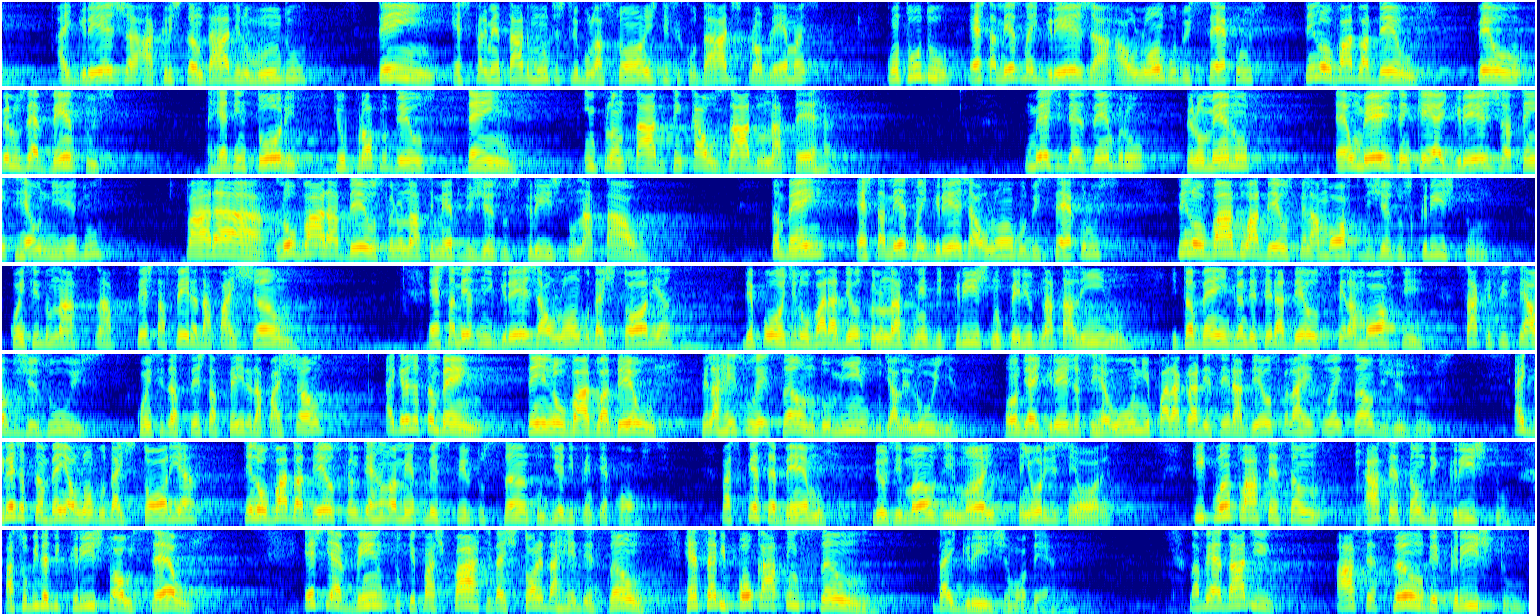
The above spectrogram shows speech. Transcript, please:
a igreja, a cristandade no mundo, tem experimentado muitas tribulações, dificuldades, problemas. Contudo, esta mesma igreja, ao longo dos séculos, tem louvado a Deus pelos eventos redentores que o próprio Deus tem implantado, tem causado na terra. O mês de dezembro, pelo menos, é um mês em que a igreja tem se reunido para louvar a Deus pelo nascimento de Jesus Cristo, o Natal. Também, esta mesma igreja, ao longo dos séculos, tem louvado a Deus pela morte de Jesus Cristo, conhecido na, na Sexta-feira da Paixão, esta mesma igreja, ao longo da história, depois de louvar a Deus pelo nascimento de Cristo no período natalino e também engrandecer a Deus pela morte sacrificial de Jesus, conhecida Sexta-feira da Paixão, a igreja também tem louvado a Deus pela ressurreição no domingo de Aleluia, onde a igreja se reúne para agradecer a Deus pela ressurreição de Jesus. A igreja também, ao longo da história, tem louvado a Deus pelo derramamento do Espírito Santo no dia de Pentecostes. Mas percebemos, meus irmãos e irmãs, senhores e senhoras, que quanto à ascensão, à ascensão de Cristo, a subida de Cristo aos céus, este evento que faz parte da história da redenção recebe pouca atenção da igreja moderna. Na verdade, a ascensão de Cristo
